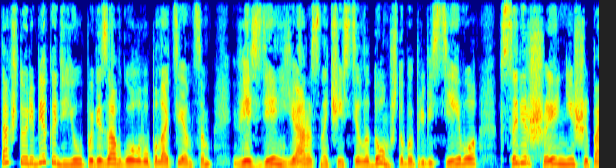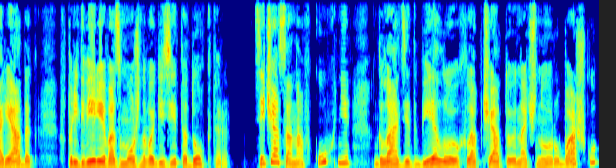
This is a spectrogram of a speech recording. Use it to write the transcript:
Так что Ребекка Дью, повязав голову полотенцем, весь день яростно чистила дом, чтобы привести его в совершеннейший порядок в преддверии возможного визита доктора. Сейчас она в кухне гладит белую хлопчатую ночную рубашку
